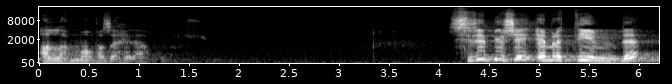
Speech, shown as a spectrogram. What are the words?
Allah muhafaza helak oluruz. Size bir şey emrettiğimde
